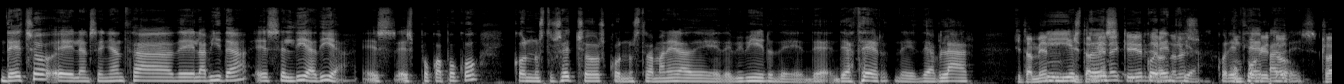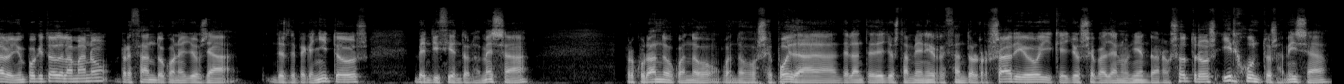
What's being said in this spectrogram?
De hecho, eh, la enseñanza de la vida es el día a día, es, es poco a poco con nuestros hechos, con nuestra manera de, vivir, de, de, hacer, de, hablar. Y también, y, también hay que ir coherencia, coherencia un poquito, claro, y un poquito de la mano rezando con ellos ya desde pequeñitos, bendiciendo la mesa, procurando cuando, cuando se pueda delante de ellos también ir rezando el rosario y que ellos se vayan uniendo a nosotros, ir juntos a misa.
